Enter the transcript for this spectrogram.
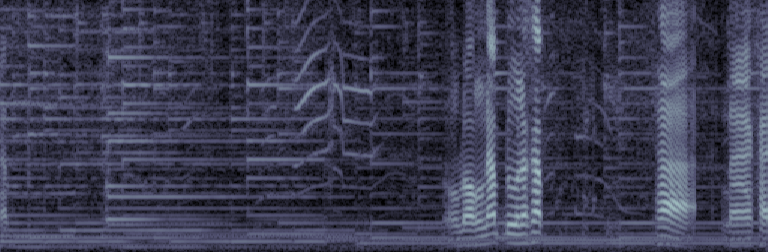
ครับลองลองนับดูนะครับ ถ้านาใคร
